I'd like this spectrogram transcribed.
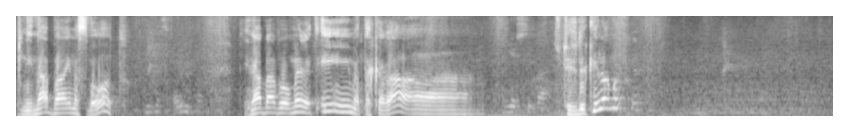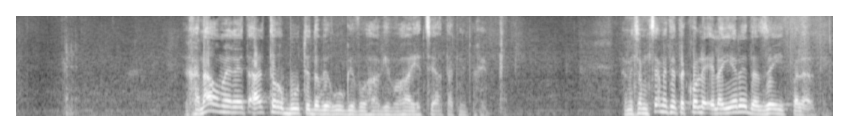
פנינה באה עם הסברות. המדינה באה ואומרת, אם אתה קרא, יש סיבה. אז תבדקי למה. וחנה אומרת, אל תרבו תדברו גבוהה גבוהה יצא עתק מפיכם. ומצמצמת את הכל אל הילד הזה התפללתי.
